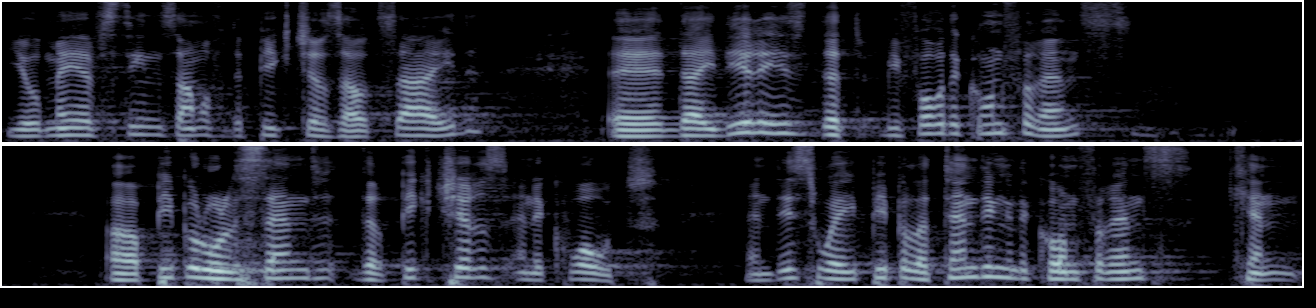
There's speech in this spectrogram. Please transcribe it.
You may have seen some of the pictures outside. Uh, the idea is that before the conference, uh, people will send their pictures and a quote. And this way, people attending the conference can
